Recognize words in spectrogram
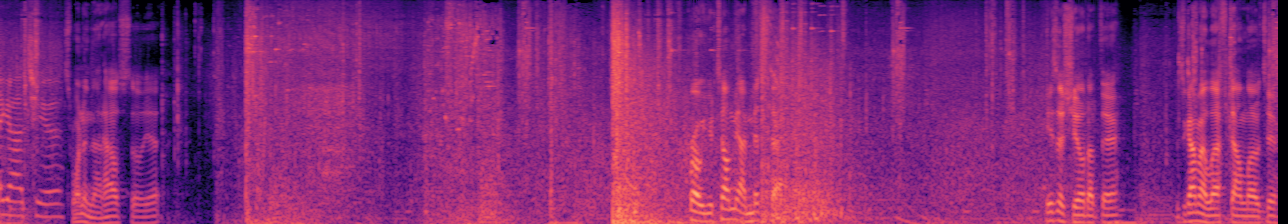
I got you. There's one in that house still yet. Bro, you're telling me I missed that. He's a shield up there. Guy on my left down low too.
